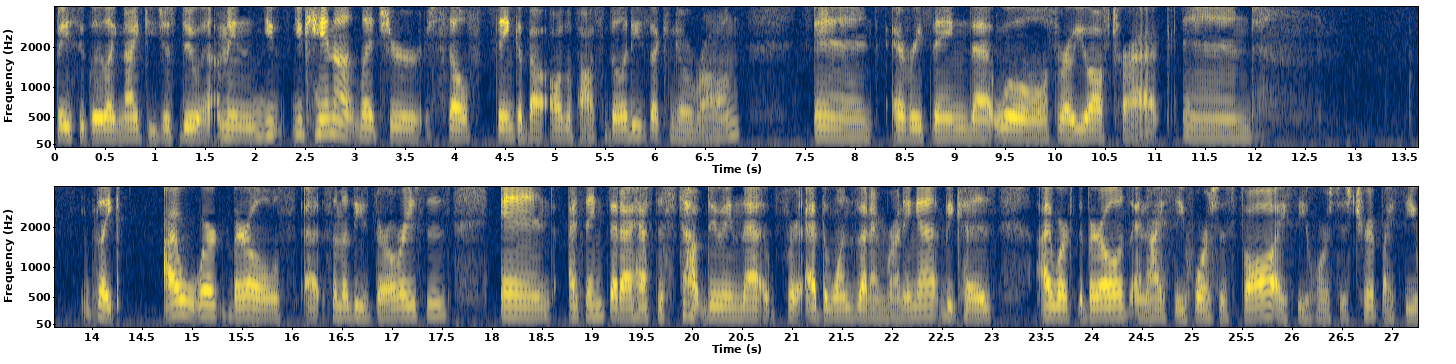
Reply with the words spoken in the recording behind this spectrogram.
basically like Nike, just do it. I mean, you you cannot let yourself think about all the possibilities that can go wrong and everything that will throw you off track and like I work barrels at some of these barrel races and I think that I have to stop doing that for at the ones that I'm running at because I work the barrels and I see horses fall, I see horses trip, I see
